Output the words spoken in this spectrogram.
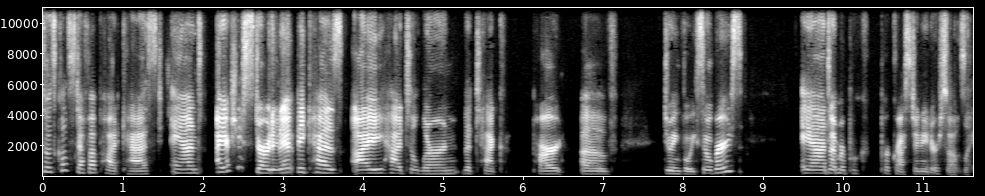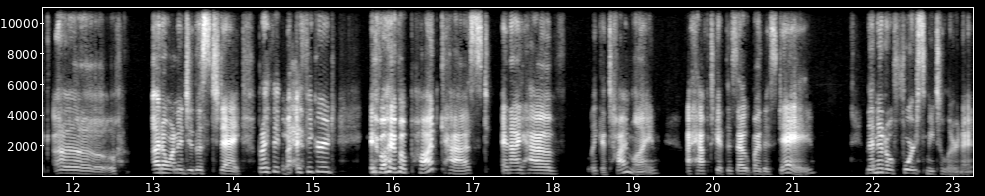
So it's called Steph Up Podcast. And I actually started it because I had to learn the tech part of doing voiceovers. And I'm a pro- procrastinator. So I was like, oh, I don't want to do this today. But I think yeah. I figured if I have a podcast and I have like a timeline, I have to get this out by this day, then it'll force me to learn it.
